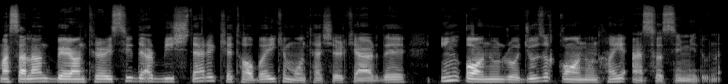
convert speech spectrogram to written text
مثلا بران تریسی در بیشتر کتابایی که منتشر کرده این قانون رو جز قانونهای اساسی می‌دونه.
